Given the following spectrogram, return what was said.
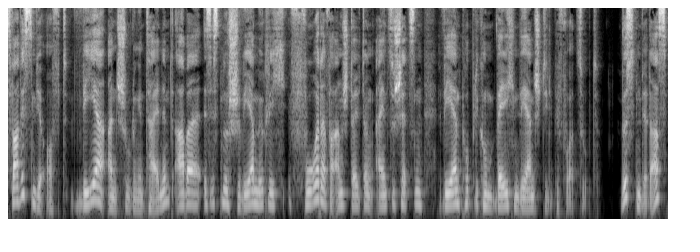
Zwar wissen wir oft, wer an Schulungen teilnimmt, aber es ist nur schwer möglich, vor der Veranstaltung einzuschätzen, wer im Publikum welchen Lernstil bevorzugt. Wüssten wir das,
